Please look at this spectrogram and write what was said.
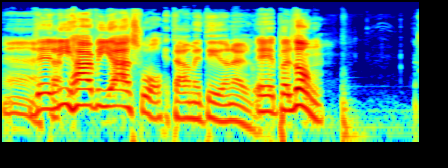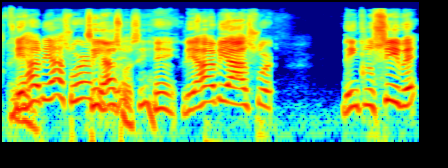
ah, de Lee Harvey Oswald. Estaba metido en algo. Eh, perdón. Lee Harvey Oswald. Sí, Oswald, sí. Lee Harvey Oswald. De inclusive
